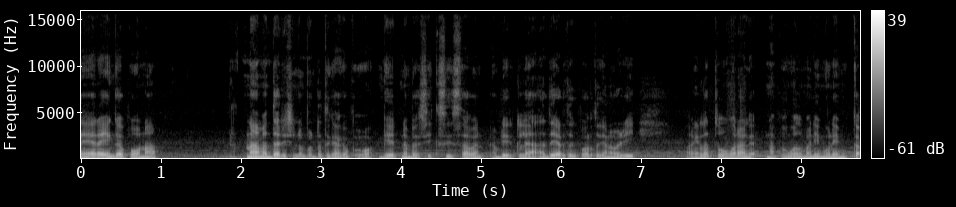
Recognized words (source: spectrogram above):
நேராக எங்கே போனால் நாம் தரிசனம் பண்ணுறதுக்காக போவோம். கேட் நம்பர் சிக்ஸு செவன் அப்படி இருக்குல்ல அந்த இடத்துக்கு போகிறதுக்கான வழி. அவங்க எல்லாம் தூங்குறாங்க. நான் போகும்போது மணி மூணே முக்கா.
